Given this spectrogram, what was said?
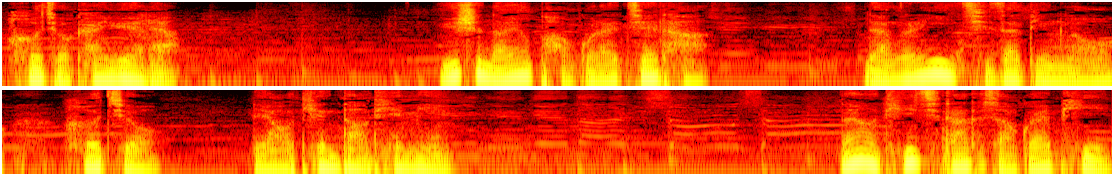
喝酒看月亮。于是男友跑过来接她，两个人一起在顶楼喝酒聊天到天明。男友提起她的小怪癖，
